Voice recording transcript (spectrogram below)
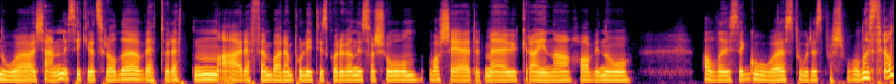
noe kjernen i Sikkerhetsrådet. Vetoretten, er FN bare en politisk organisasjon? Hva skjer med Ukraina? Har vi noe Alle disse gode, store spørsmålene, Stian.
